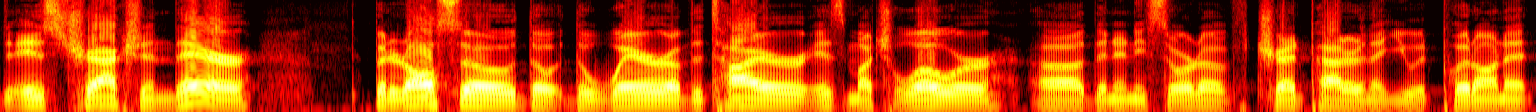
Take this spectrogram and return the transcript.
is traction there, but it also the the wear of the tire is much lower uh, than any sort of tread pattern that you would put on it.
